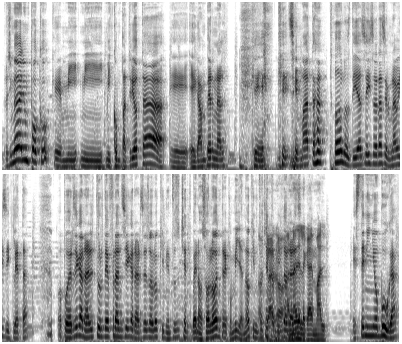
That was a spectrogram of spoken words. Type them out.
Pero sí me duele un poco que mi, mi, compatriota eh, Egan Bernal, que, se mata todos los días seis horas en una bicicleta para poderse ganar el Tour de Francia y ganarse solo 580, bueno, solo entre comillas, ¿no? 580 mil dólares. A nadie le cae mal. Este niño Buga,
